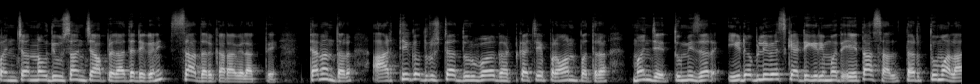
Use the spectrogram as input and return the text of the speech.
पंच्याण्णव दिवसांचे आपल्याला त्या ठिकाणी सादर करावे लागते. त्यानंतर आर्थिकदृष्ट्या दुर्बळ घटकाचे प्रमाणपत्र म्हणजे तुम्ही जर ई डब्ल्यू एस कॅटेगरीमध्ये येत असाल तर तुम्हाला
